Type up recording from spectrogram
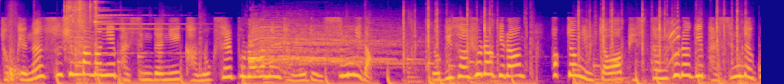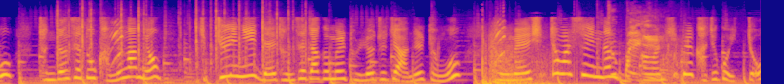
적게는 수십만 원이 발생되니 간혹 셀프로 하는 경우도 있습니다. 여기서 효력이란 확정 일자와 비슷한 효력이 발생되고 전전세도 가능하며 집주인이 내 전세 자금을 돌려주지 않을 경우 경매에 신청할 수 있는 막강한 힘을 가지고 있죠.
